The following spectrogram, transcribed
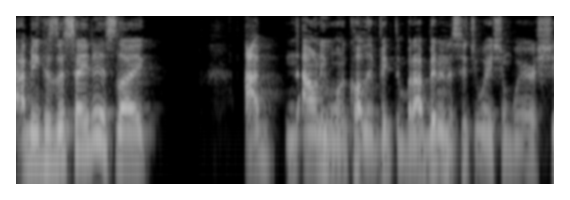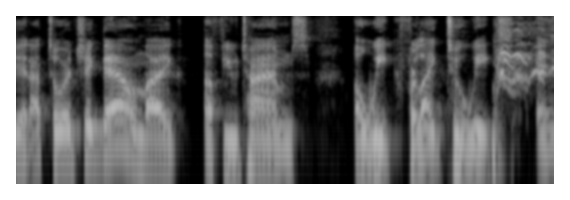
I mean, because let's say this, like I I don't even want to call it victim, but I've been in a situation where shit, I tore a chick down like a few times a week for like two weeks, and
